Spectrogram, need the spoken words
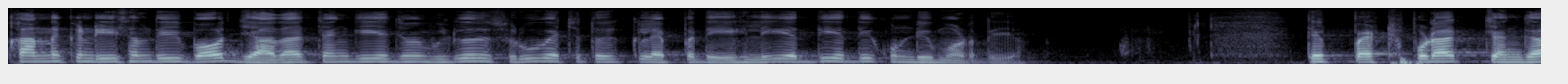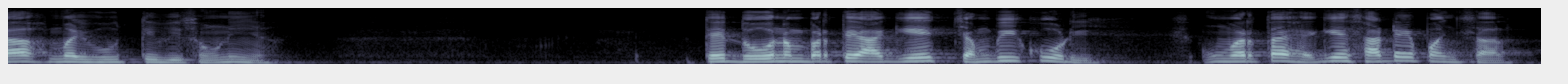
ਕੰਨ ਕੰਡੀਸ਼ਨ ਦੀ ਬਹੁਤ ਜ਼ਿਆਦਾ ਚੰਗੀ ਹੈ ਜਿਵੇਂ ਵੀਡੀਓ ਦੇ ਸ਼ੁਰੂ ਵਿੱਚ ਤੁਸੀਂ ਕਲਿੱਪ ਦੇਖ ਲਈ, ਅੱਧੀ ਅੱਧੀ ਕੁੰਡੀ ਮੁੜਦੀ ਆ। ਤੇ ਪਿੱਠ ਪੁੜਾ ਚੰਗਾ, ਮਜ਼ਬੂਤੀ ਵੀ ਸੋਹਣੀ ਆ। ਤੇ 2 ਨੰਬਰ ਤੇ ਆ ਗਈ ਹੈ ਚੰਬੀ ਘੋੜੀ। ਉਮਰ ਤਾਂ ਹੈਗੀ ਹੈ 5.5 ਸਾਲ।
